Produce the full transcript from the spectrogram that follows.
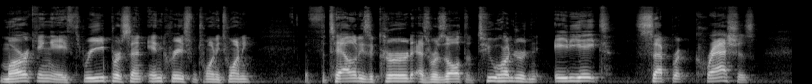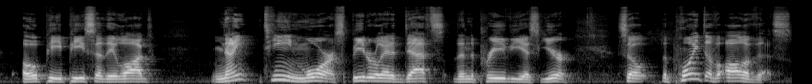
marking a 3% increase from 2020. The fatalities occurred as a result of 288 separate crashes. OPP said they logged 19 more speed related deaths than the previous year. So, the point of all of this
